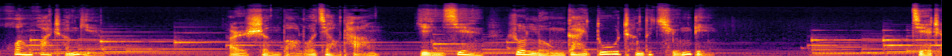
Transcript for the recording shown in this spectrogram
幻化成影，而圣保罗教堂。隐现若笼盖都城的穹顶。接着，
